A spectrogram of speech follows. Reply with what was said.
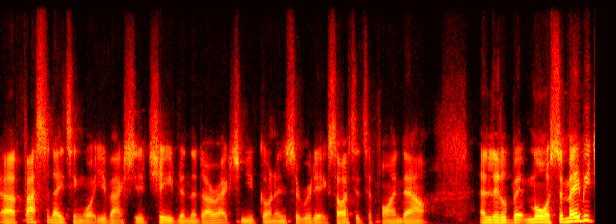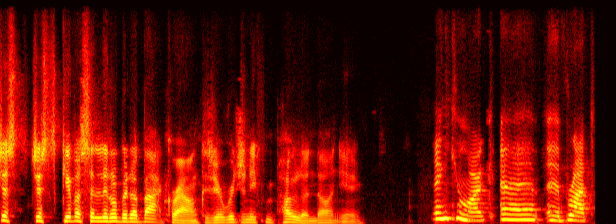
uh, fascinating what you've actually achieved and the direction you've gone in. So really excited to find out a little bit more. So maybe just just give us a little bit of background because you're originally from Poland, aren't you? Thank you, Mark. Uh, uh, Brad.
